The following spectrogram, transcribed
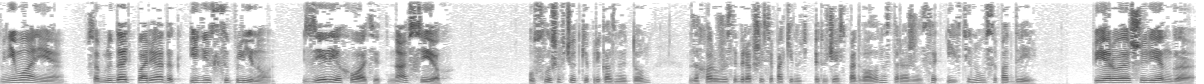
«Внимание! Соблюдать порядок и дисциплину! Зелья хватит на всех!» Услышав четкий приказной тон, Захар, уже собиравшийся покинуть эту часть подвала, насторожился и втянулся под дверь. Первая шеренга!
